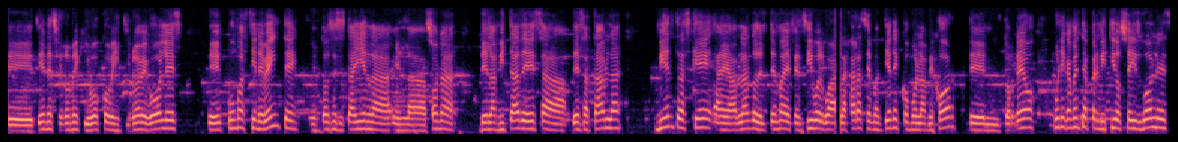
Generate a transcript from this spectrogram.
eh, tiene, si no me equivoco, 29 goles. Eh, Pumas tiene 20, entonces está ahí en la, en la zona de la mitad de esa, de esa tabla, mientras que eh, hablando del tema defensivo, el Guadalajara se mantiene como la mejor del torneo, únicamente ha permitido seis goles,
